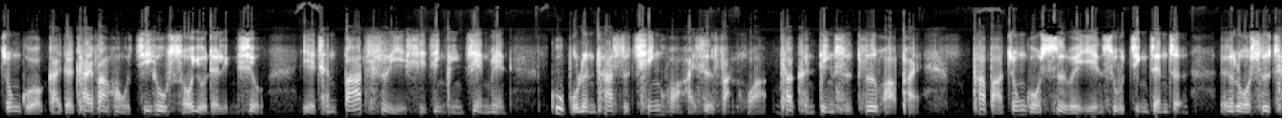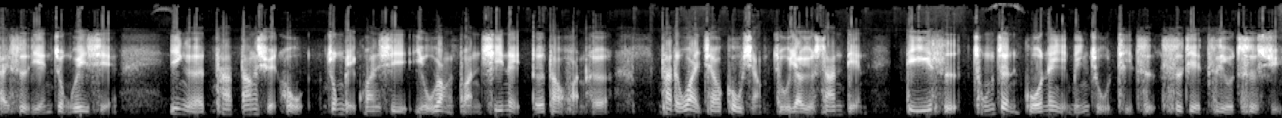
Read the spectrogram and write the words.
中国改革开放后几乎所有的领袖，也曾八次与习近平见面。故不论他是亲华还是反华，他肯定是知华派。他把中国视为严肃竞争者，俄罗斯才是严重威胁。因而他当选后，中美关系有望短期内得到缓和。他的外交构想主要有三点：第一是重振国内民主体制、世界自由秩序；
